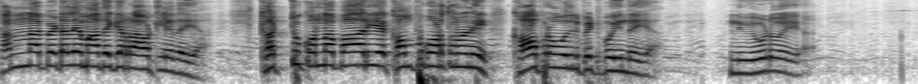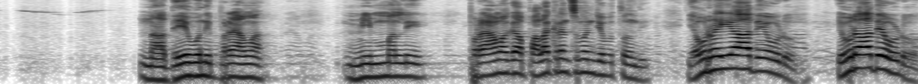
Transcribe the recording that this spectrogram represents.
కన్న బిడ్డలే మా దగ్గర రావట్లేదయ్యా. కట్టుకున్న భార్య కంపు కొడతానని కాపురం వదిలిపెట్టిపోయిందయ్యా. నువ్వెవడు అయ్యా? నా దేవుని ప్రేమ మిమ్మల్ని ప్రేమగా పలకరించమని చెబుతుంది. ఎవరయ్యా దేవుడు? ఎవరా దేవుడు?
